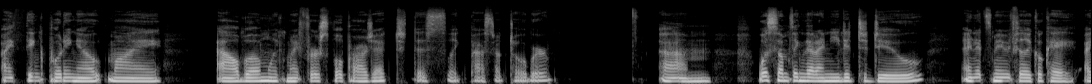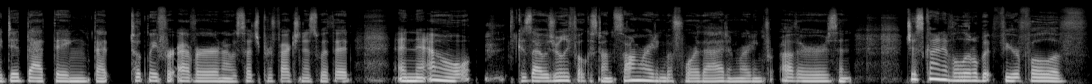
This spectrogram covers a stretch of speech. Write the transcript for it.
I think putting out my album, like my first full project, this like past October, um, was something that I needed to do, and it's made me feel like okay, I did that thing that took me forever, and I was such a perfectionist with it, and now because I was really focused on songwriting before that and writing for others and just kind of a little bit fearful of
